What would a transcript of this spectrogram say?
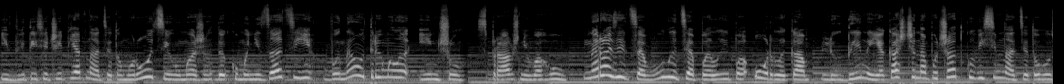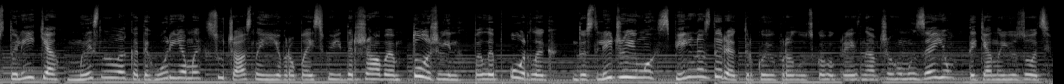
і в 2015 році у межах декомунізації вона отримала іншу справжню вагу. Наразі це вулиця Пилипа Орлика, людини, яка ще на початку 18 століття мислила категоріями сучасної європейської держави. Тож він, Пилип Орлик, досліджуємо спільно з директоркою Прилуцького краєзнавчого музею Тетяною Зоць.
